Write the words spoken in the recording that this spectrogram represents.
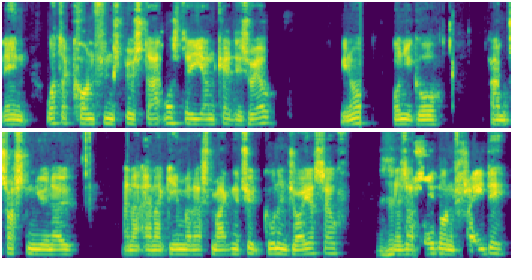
Then what a confidence boost that was to the young kid as well. You know, on you go. I'm trusting you now in a, in a game of this magnitude. Go and enjoy yourself. Mm-hmm. And as I said on Friday,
